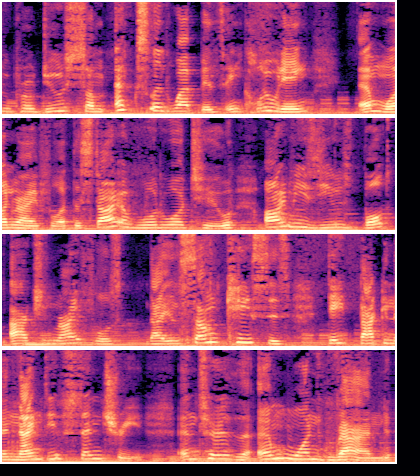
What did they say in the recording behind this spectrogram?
to produce some excellent weapons, including M1 rifle. At the start of World War II, armies used bolt action rifles that in some cases date back in the 19th century. Enter the M1 Garand,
